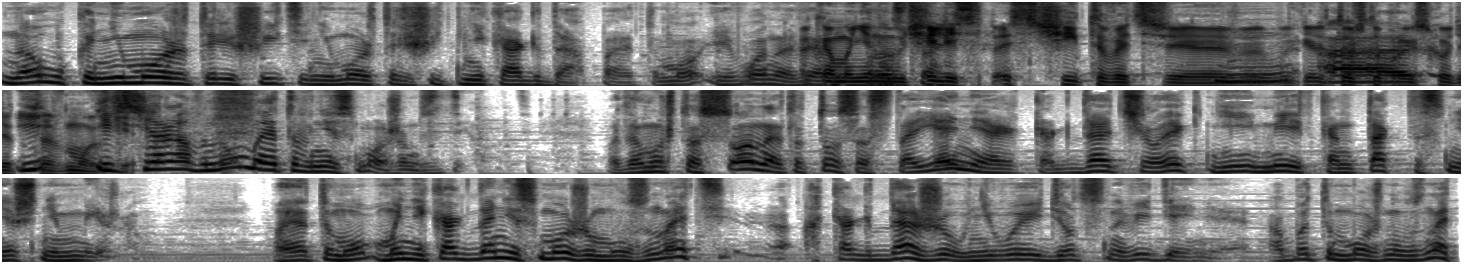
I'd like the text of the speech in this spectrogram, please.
наука не может решить и не может решить никогда, поэтому его, наверное, Пока мы не просто... научились считывать э, то, что а, происходит и, в мозге. И все равно мы этого не сможем сделать. Потому что сон это то состояние, когда человек не имеет контакта с внешним миром. Поэтому мы никогда не сможем узнать, а когда же у него идет сновидение. Об этом можно узнать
